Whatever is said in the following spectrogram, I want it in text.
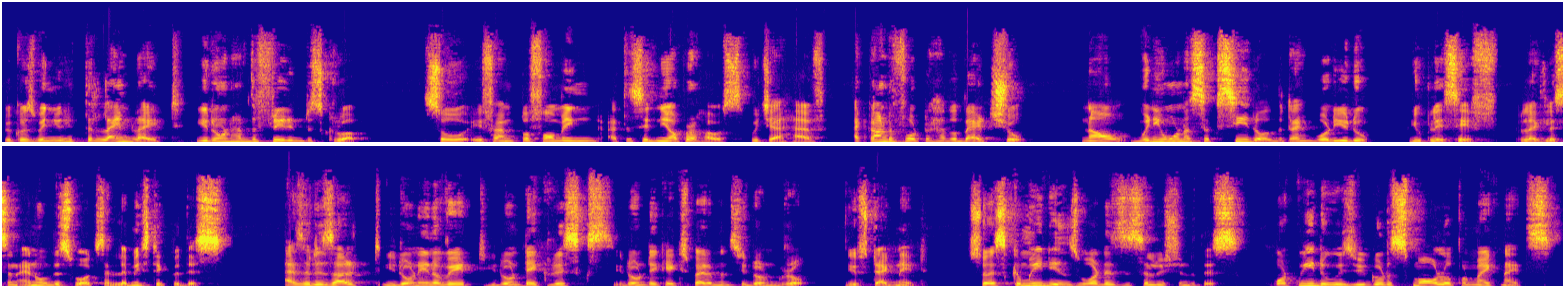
because when you hit the limelight, you don't have the freedom to screw up. So if I'm performing at the Sydney Opera House, which I have, I can't afford to have a bad show. Now, when you want to succeed all the time, what do you do? You play safe. You're like, listen, I know this works and let me stick with this. As a result, you don't innovate, you don't take risks, you don't take experiments, you don't grow, you stagnate. So as comedians, what is the solution to this? What we do is we go to small open mic nights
